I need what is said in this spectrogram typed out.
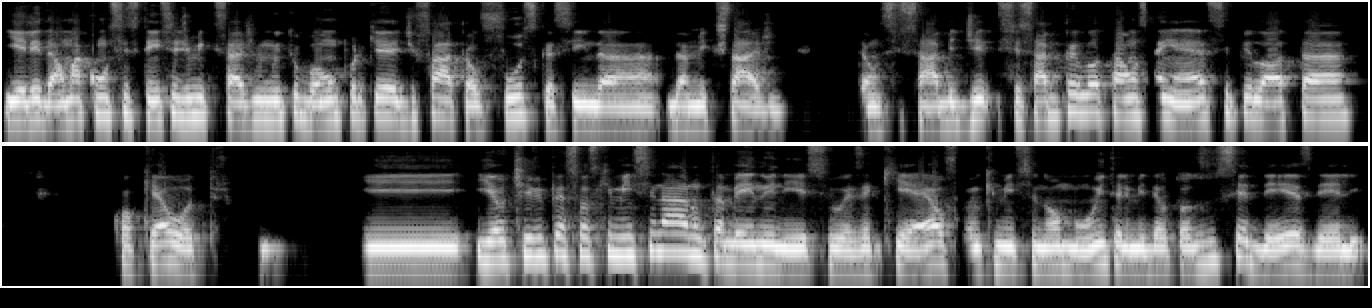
e ele dá uma consistência de mixagem muito bom, porque, de fato, é o Fusca, assim, da, da mixagem, então se sabe, de, se sabe pilotar um 100S, pilota qualquer outro. E, e, eu tive pessoas que me ensinaram também no início. O Ezequiel foi um que me ensinou muito, ele me deu todos os CDs dele.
